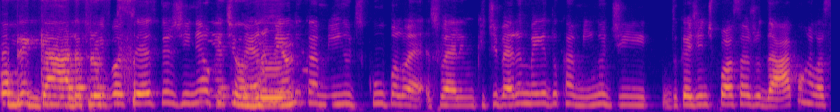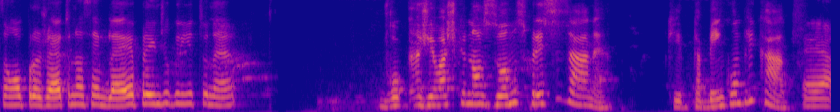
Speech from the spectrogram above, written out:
Obrigada, professora. E vocês, Virginia, o que tiveram no meio do caminho, desculpa, Suelen, o que tiveram no meio do caminho de, do que a gente possa ajudar com relação ao projeto na Assembleia, prende o grito, né? Vou, eu acho que nós vamos precisar, né? porque está bem complicado. É.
